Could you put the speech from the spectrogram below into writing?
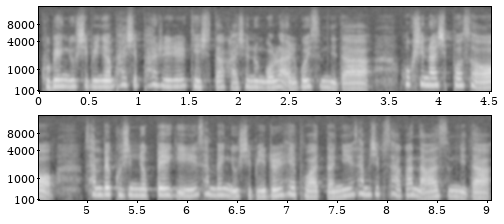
962년 88일 계시다 가시는 걸로 알고 있습니다. 혹시나 싶어서 396 빼기 361을 해보았더니 34가 나왔습니다.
